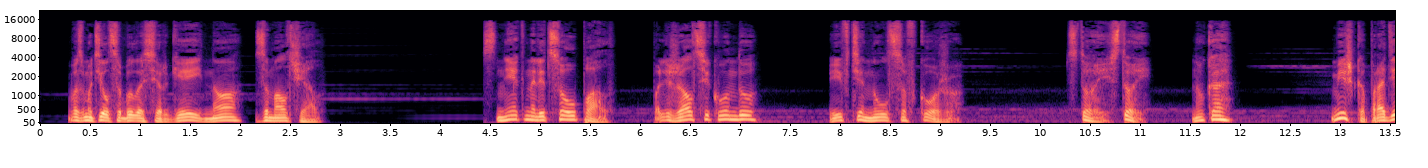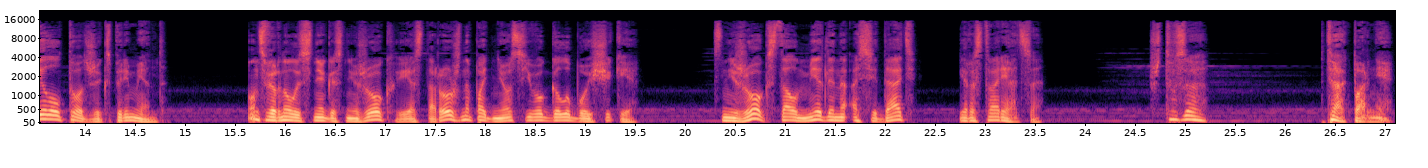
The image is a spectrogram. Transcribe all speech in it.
— возмутился было Сергей, но замолчал. Снег на лицо упал, полежал секунду и втянулся в кожу. «Стой, стой! Ну-ка!» Мишка проделал тот же эксперимент. Он свернул из снега снежок и осторожно поднес его к голубой щеке. Снежок стал медленно оседать и растворяться. «Что за...» «Так, парни...»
